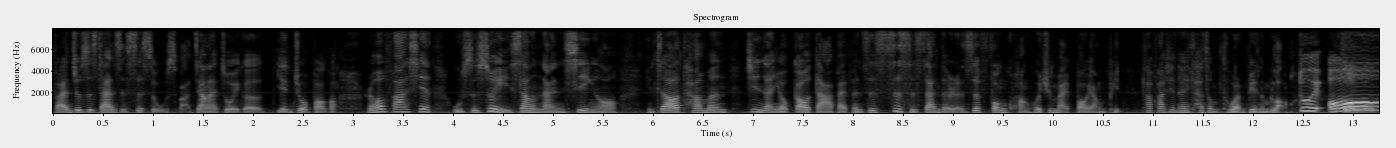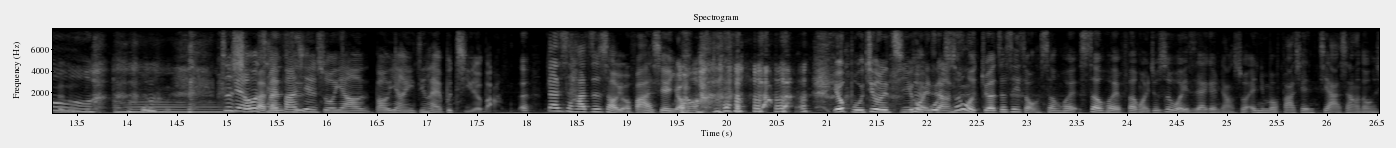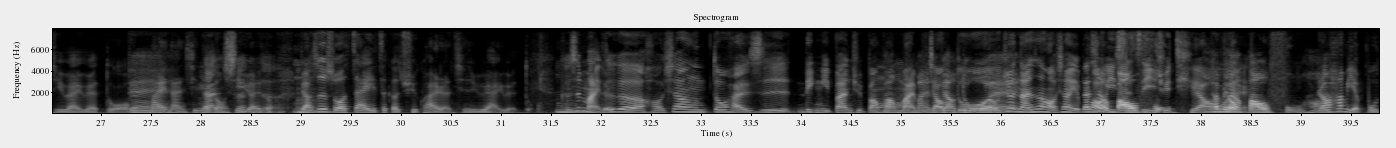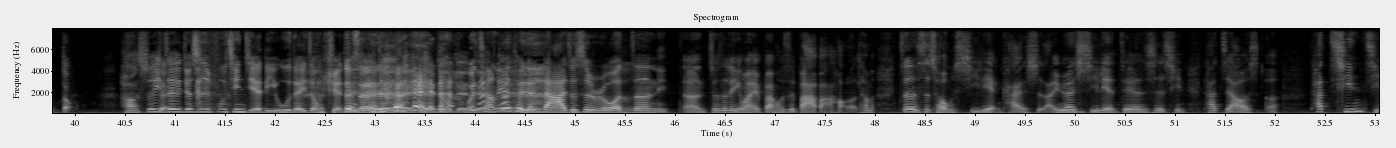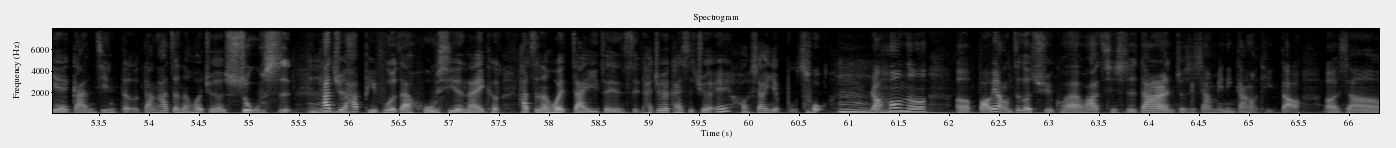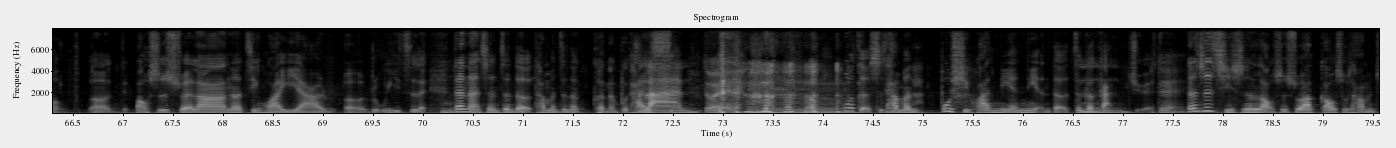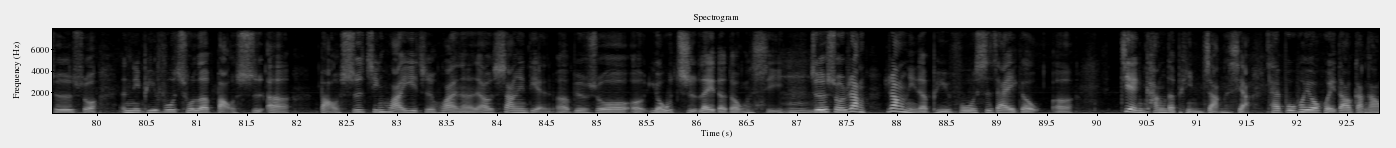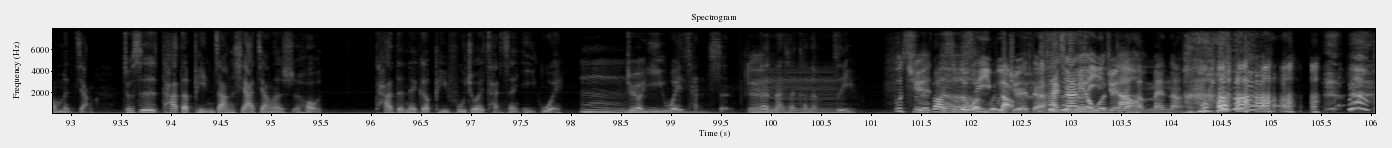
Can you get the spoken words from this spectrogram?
反正就是三十四十五十吧，这样来做一个研究报告，然后发现五十岁以上男性哦，你知道他们竟然有高达百分之四十三的人是疯狂会去买保养品。他发现，哎，他怎么突然变那么老？对哦，这时候才发现说要保养已经来不及了吧？呃，但是他至少有发现有 有补救的机会，这样子。所以我觉得这是一种社会社会氛围，就是我一直在跟你讲说，哎，你有没有发现架上的东西越来越多，卖男性的东西越来越多，表示说在意这个区块人其实越来越多。可是买这个好像都还是另一半去帮忙买比较多，我觉得男生好像也不好意思自己去挑，他没有包袱，然后他们也不懂。好，所以这个就是父亲节礼物的一种选择。对对对对 对，我强烈推荐大家，就是如果真的你嗯，就是另外一半或是爸爸好了，他们真的是从洗脸开始啦，因为洗脸这件事情，他只要呃。他清洁干净得当，他真的会觉得舒适。嗯、他觉得他皮肤有在呼吸的那一刻，他真的会在意这件事情，他就会开始觉得，哎、欸，好像也不错。嗯，然后呢，呃，保养这个区块的话，其实当然就是像明玲刚刚有提到，呃，像呃保湿水啦、那精华液啊、呃乳液之类。嗯、但男生真的，他们真的可能不太懒，对，或者是他们不喜欢黏黏的这个感觉。嗯、对，但是其实老实说，要告诉他们，就是说，你皮肤除了保湿，呃。保湿精华液之外呢，要上一点呃，比如说呃油脂类的东西，嗯，就是说让让你的皮肤是在一个呃健康的屏障下，才不会又回到刚刚我们讲，就是它的屏障下降的时候，它的那个皮肤就会产生异味，嗯，就有异味产生。对，那男生可能自己。不觉得，是不是自己不觉得，还是没有闻到很 man 呢？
